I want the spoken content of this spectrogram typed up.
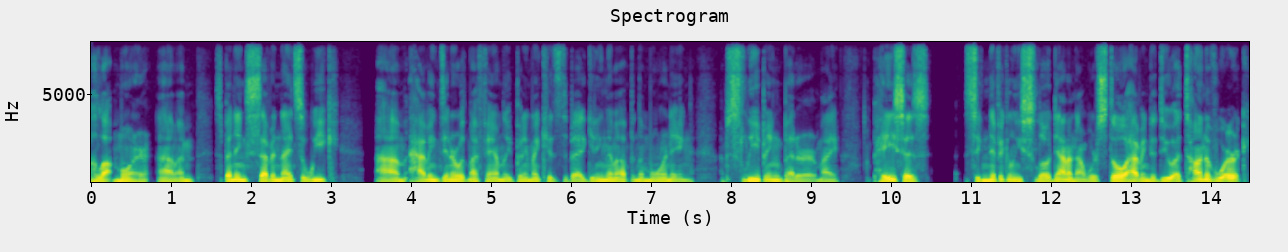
a lot more. Um, I'm spending seven nights a week um, having dinner with my family, putting my kids to bed, getting them up in the morning. I'm sleeping better. My pace has significantly slowed down, and now we're still having to do a ton of work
